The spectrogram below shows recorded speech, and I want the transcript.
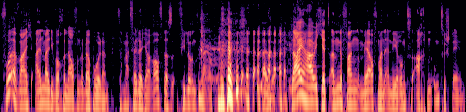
Vorher war ich einmal die Woche laufen oder bouldern. Sag mal, fällt euch auch auf, dass viele uns. Nein, okay. also, daher habe ich jetzt angefangen, mehr auf meine Ernährung zu achten, umzustellen.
